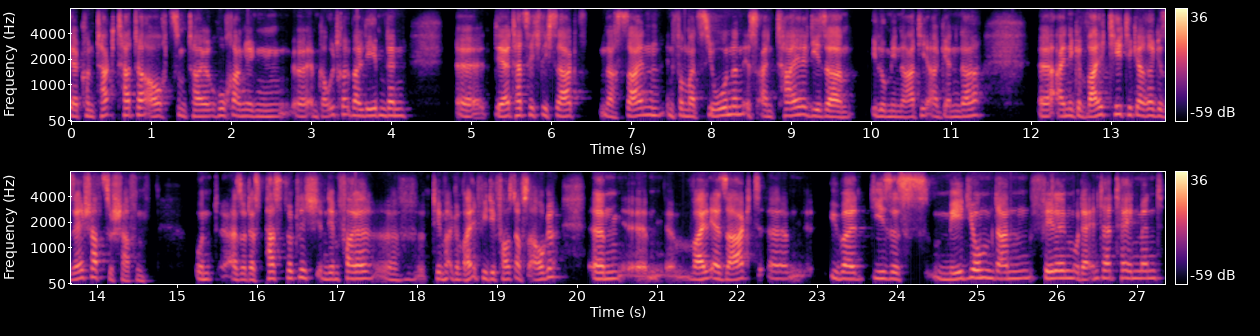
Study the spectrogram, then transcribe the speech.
der Kontakt hatte, auch zum Teil hochrangigen äh, MK-Ultra-Überlebenden, äh, der tatsächlich sagt, nach seinen Informationen ist ein Teil dieser Illuminati-Agenda äh, eine gewalttätigere Gesellschaft zu schaffen. Und also das passt wirklich in dem Fall äh, Thema Gewalt wie die Faust aufs Auge, ähm, ähm, weil er sagt, ähm, über dieses Medium dann Film oder Entertainment,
